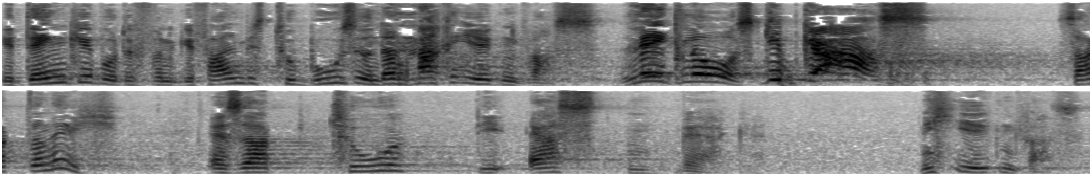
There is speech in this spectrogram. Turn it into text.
gedenke, wo du von gefallen bist, tu Buße und dann mach irgendwas. Leg los, gib Gas. Sagt er nicht. Er sagt, tu die ersten Werke. Nicht irgendwas,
